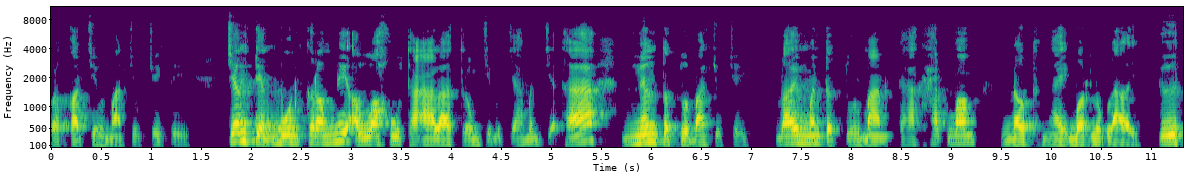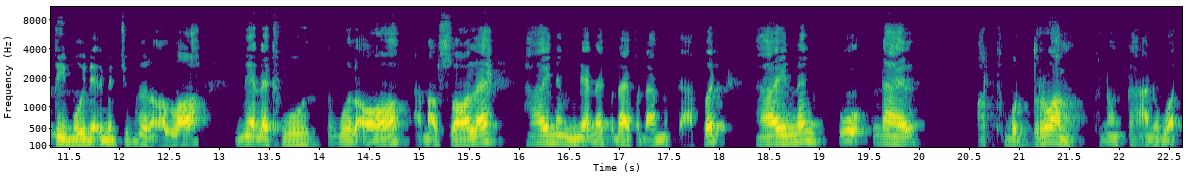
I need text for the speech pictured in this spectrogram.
ប្រកាសជាមិនបានជោគជ័យទេចឹងទាំង4ក្រុមនេះអល់ឡោះហ៊ូតាអាឡាទ្រង់ជាម្ចាស់បញ្ជាក់ថានឹងទទួលបានជោគជ័យដោយមិនទទួលបានការខាត់បងនៅថ្ងៃបរលោកឡើយគឺទី1អ្នកមានជំនឿនឹងអល់ឡោះអ្នកដែលធ្វើទង្វើល្អអាម៉ាល់សលេះហើយនឹងអ្នកដែលបដែផ្ដាំនឹងការពិតហើយនឹងពួកដែល អត់ធ្មត់ទ្រាំក្នុងការអនុវត្ត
